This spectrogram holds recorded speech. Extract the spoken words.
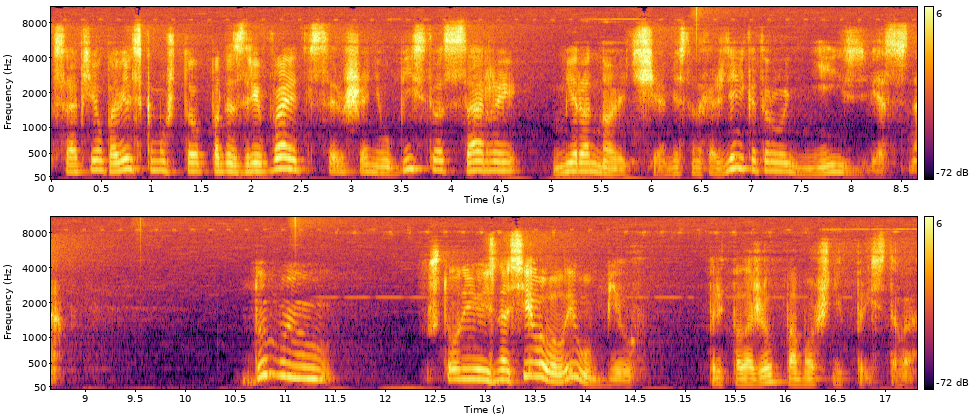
сообщил Павельскому, что подозревает в совершении убийства Сары Мироновича, местонахождение которого неизвестно. «Думаю, что он ее изнасиловал и убил», — предположил помощник пристава.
